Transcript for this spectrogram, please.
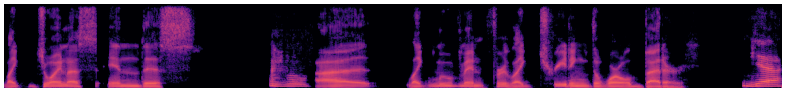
Like join us in this Mhm. uh like movement for like treating the world better. Yeah.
